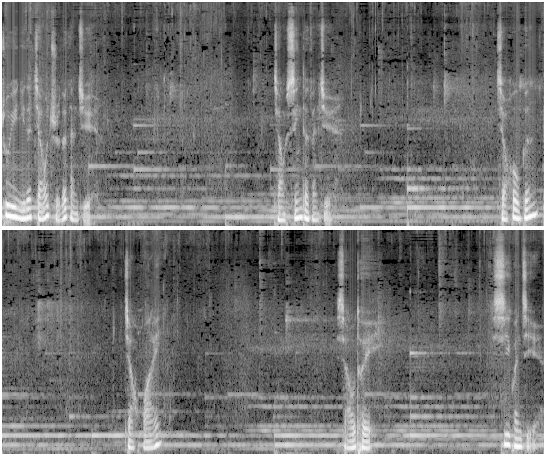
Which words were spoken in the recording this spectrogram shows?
注意你的脚趾的感觉，脚心的感觉，脚后跟。脚踝、小腿、膝关节、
